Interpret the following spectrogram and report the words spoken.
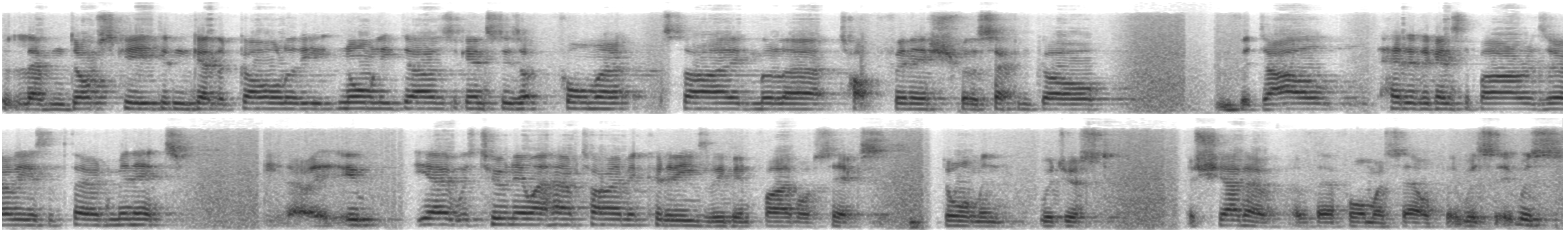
Lewandowski didn't get the goal that he normally does against his former side. Müller, top finish for the second goal. Vidal headed against the bar as early as the third minute. You know, it, it, yeah, it was 2 0 at half time. It could have easily been 5 or 6. Dortmund were just a shadow of their former self. It was, it was,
